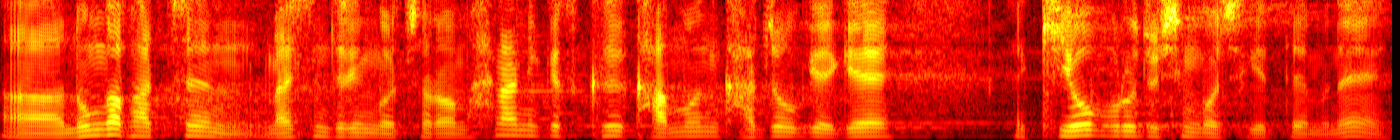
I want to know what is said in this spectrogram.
아, 농가 밭은 말씀드린 것처럼 하나님께서 그 가문 가족에게 기업으로 주신 것이기 때문에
